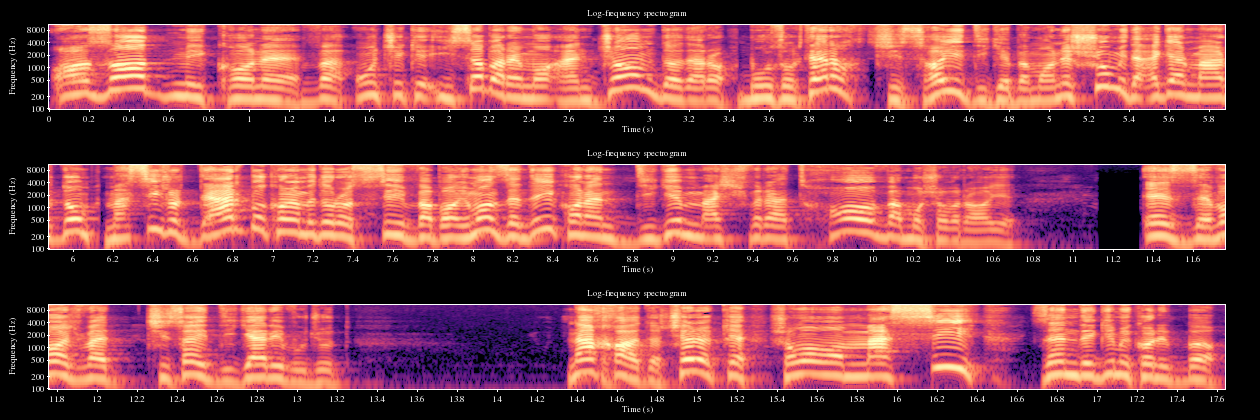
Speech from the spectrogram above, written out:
آزاد می‌کنه و اون که عیسی برای ما انجام داده رو بزرگتر چیزهای دیگه به ما نشون میده. اگر مردم مسیح رو درک بکنن به درستی و با ایمان زندگی کنن دیگه مشورت ها و مشاوره های ازدواج و چیزهای دیگری وجود نخواهد داشت. چرا که شما با مسیح زندگی می‌کنید؟ با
